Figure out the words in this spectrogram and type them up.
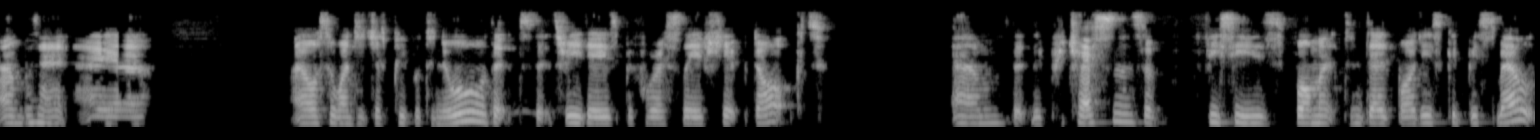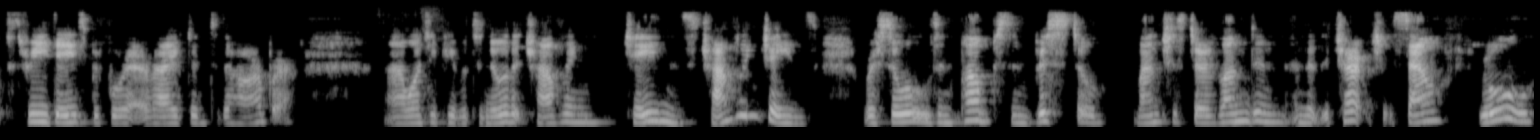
Um, but I, I, uh, I also wanted just people to know that, that three days before a slave ship docked, um, that the putrescence of feces, vomit, and dead bodies could be smelt three days before it arrived into the harbour. I wanted people to know that travelling chains, travelling chains, were sold in pubs in Bristol, Manchester, London, and that the church itself role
